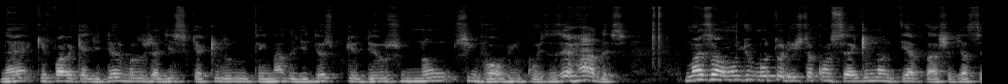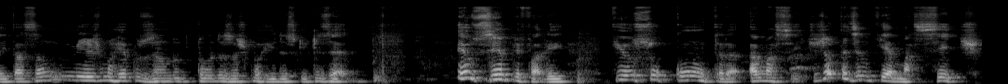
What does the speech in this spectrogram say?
né? Que fala que é de Deus, mas eu já disse que aquilo não tem nada de Deus, porque Deus não se envolve em coisas erradas. Mas aonde o motorista consegue manter a taxa de aceitação, mesmo recusando todas as corridas que quiserem. Eu sempre falei que eu sou contra a macete. Já está dizendo que é macete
